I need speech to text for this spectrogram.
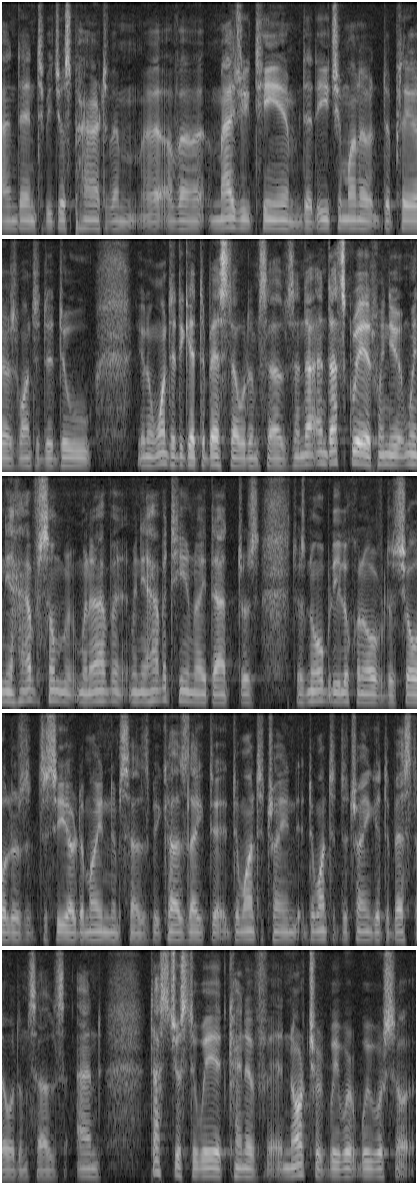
and then to be just part of a uh, of a magic team that each and one of the players wanted to do, you know, wanted to get the best out of themselves, and that, and that's great when you when you have some when you have a, when you have a team like that. There's there's nobody looking over the shoulders to see or to mind themselves because like they, they want to try and they wanted to try and get the best out of themselves, and that's just the way it kind of uh, nurtured. We were we were so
